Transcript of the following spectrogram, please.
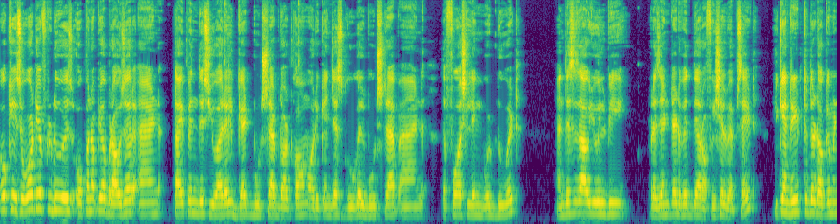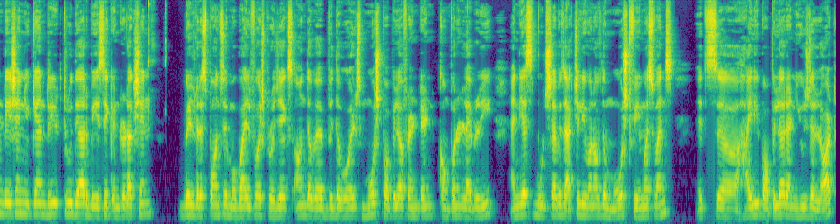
Okay, so what you have to do is open up your browser and type in this URL getbootstrap.com or you can just Google Bootstrap and the first link would do it. And this is how you will be presented with their official website. You can read through the documentation, you can read through their basic introduction, build responsive mobile first projects on the web with the world's most popular front-end component library. And yes, Bootstrap is actually one of the most famous ones. It's uh, highly popular and used a lot.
